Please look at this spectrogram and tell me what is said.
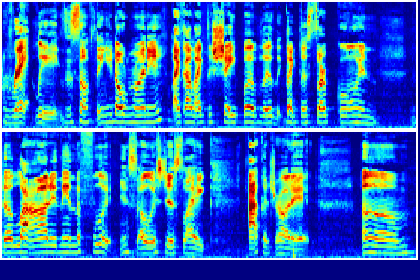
rat legs or something. You know, running. Like I like the shape of the like the circle and the line, and then the foot, and so it's just like I could draw that. Um,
